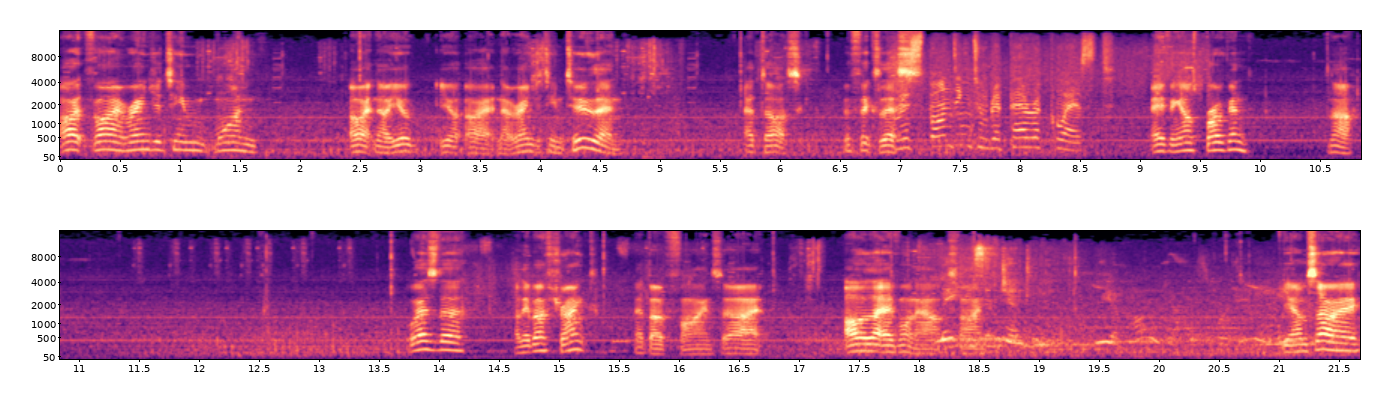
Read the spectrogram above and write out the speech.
Alright, fine. Ranger Team 1. Alright, no, you're... you're Alright, no, Ranger Team 2 then. At dusk. We'll fix this. Responding to repair request. Anything else broken? No. Where's the... Are they both tranked? They're both fine, so alright. I'll let everyone out, it's Ladies fine. and gentlemen, we apologize for any Yeah, I'm sorry.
